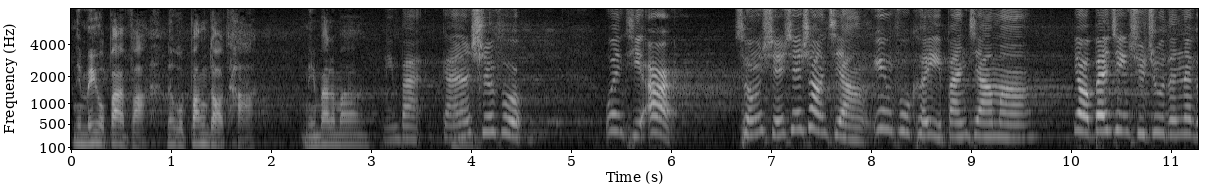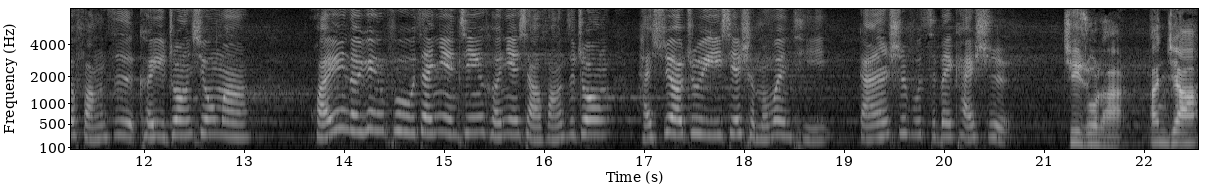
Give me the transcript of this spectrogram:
你没有办法能够帮到他，明白了吗？明白，感恩师傅。问题二，从玄学上讲，孕妇可以搬家吗？要搬进去住的那个房子可以装修吗？怀孕的孕妇在念经和念小房子中，还需要注意一些什么问题？感恩师傅慈悲开示。记住了，搬家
